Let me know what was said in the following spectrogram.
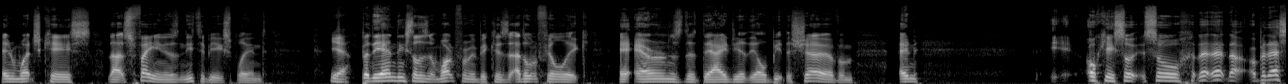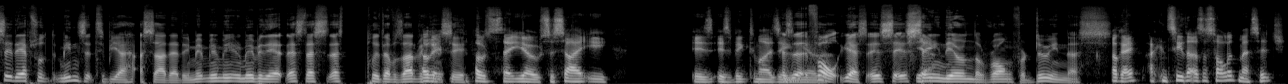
in which case that's fine it doesn't need to be explained yeah. but the ending still doesn't work for me because I don't feel like it earns the, the idea that they'll beat the shit out of him and okay so so that, that, that, but let's say the episode means it to be a, a sad ending maybe maybe, maybe the, let's, let's, let's play devil's advocate Okay, say supposed to say you know society is is victimizing. is it at fault yes it's it's Yeah. saying they're in the wrong for doing this Okay, I can see that as a solid message.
